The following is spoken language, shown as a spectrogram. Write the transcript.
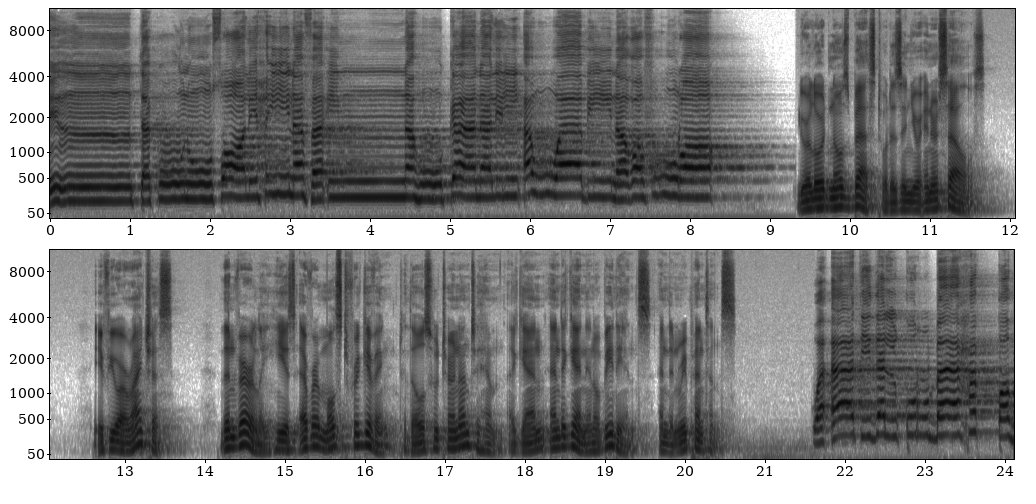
ان تكونوا صالحين فانه كان للاوابين غفورا Your Lord knows best what is in your inner selves. If you are righteous, then verily He is ever most forgiving to those who turn unto Him again and again in obedience and in repentance. وات ذا القربى حقه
